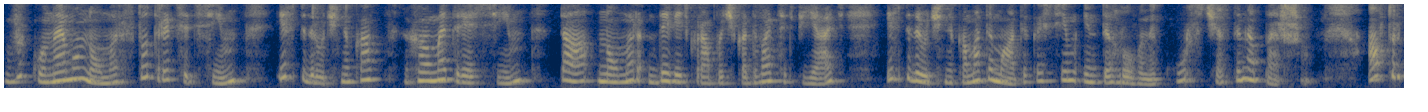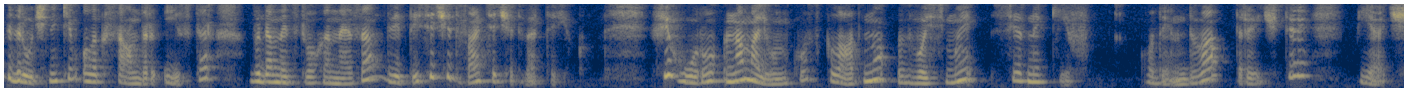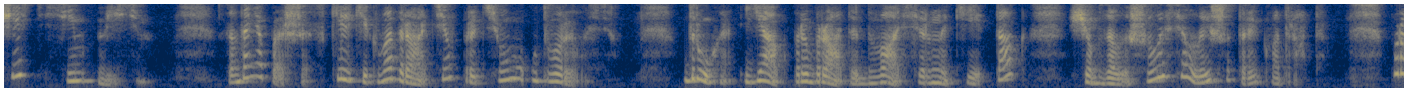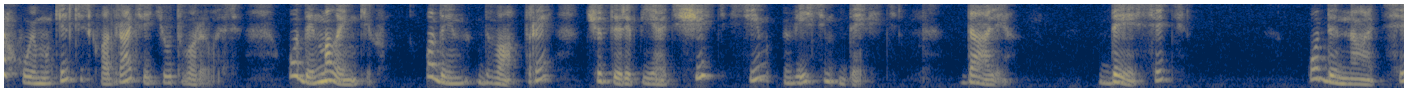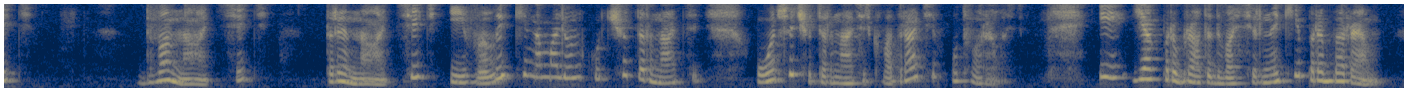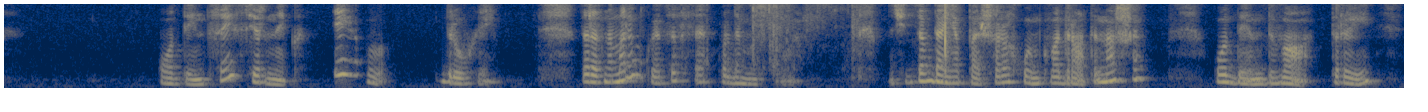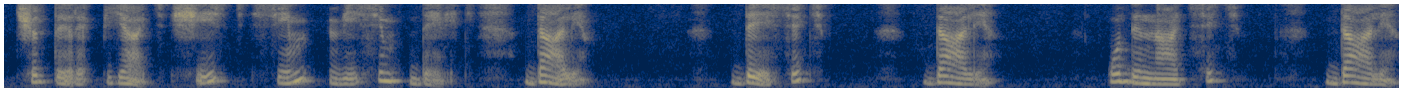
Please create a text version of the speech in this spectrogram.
Виконуємо номер 137 із підручника Геометрія 7 та номер 9.25 із підручника Математика 7. Інтегрований курс, частина 1. Автор підручників Олександр Істер, видавництво Генеза 2024 рік. Фігуру на малюнку складено з восьми сірників. 1, 2, 3, 4, 5, 6, 7, 8. Завдання перше. Скільки квадратів при цьому утворилося? Друге. Як прибрати два сірники так, щоб залишилося лише три квадрати? Порахуємо кількість квадратів, які утворилися. Один маленьких. 1, 2, 3, 4, 5, 6, 7, 8, 9. Далі 10, 11, 12, 13 і великий на малюнку 14. Отже, 14 квадратів утворилось. І як прибрати два сірники, приберемо один цей сірник і другий. Зараз на малюнку я це все продемонструю. Значить, Завдання перше. Рахуємо квадрати наші. 1, 2, 3, 4, 5, 6, 7, 8, 9. Далі. 10, далі. 11, далі.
